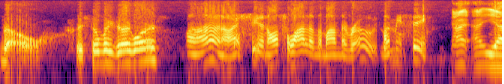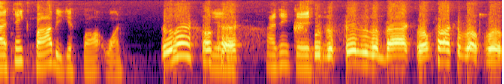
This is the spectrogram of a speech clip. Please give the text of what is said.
No. They still make Jaguars? Well, I don't know. I see an awful lot of them on the road. Let me see. I, I, yeah, I think Bobby just bought one. Do they? Okay. Yeah. I think they. With the fin in the back, I'm talking about the,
